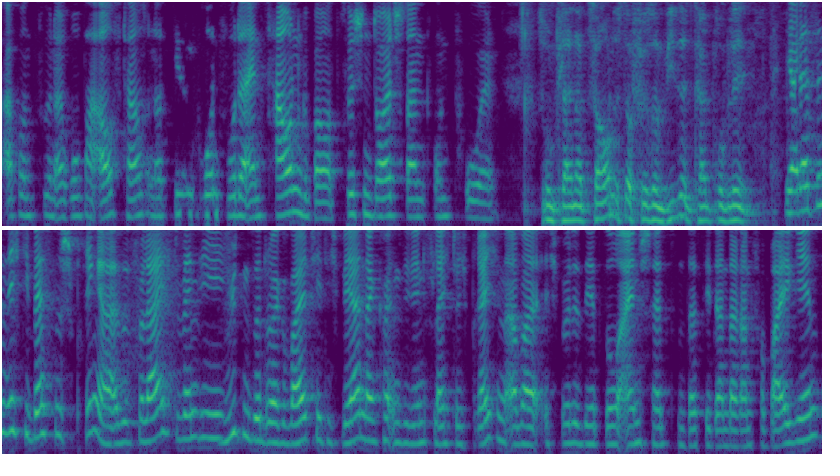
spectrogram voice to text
ab und zu in Europa auftaucht. Und aus diesem Grund wurde ein Zaun gebaut zwischen Deutschland und Polen. So ein kleiner Zaun ist doch für so ein Wiesent kein Problem. Ja, das sind nicht die besten Springer. Also vielleicht, wenn die wütend sind oder gewalttätig wären, dann könnten sie den vielleicht durchbrechen. Aber ich würde sie jetzt so einschätzen, dass sie dann daran vorbeigehen.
